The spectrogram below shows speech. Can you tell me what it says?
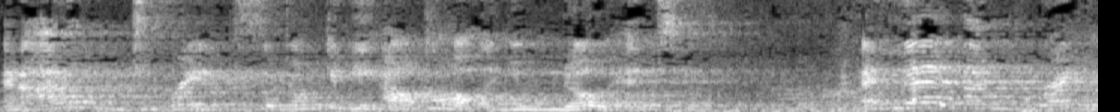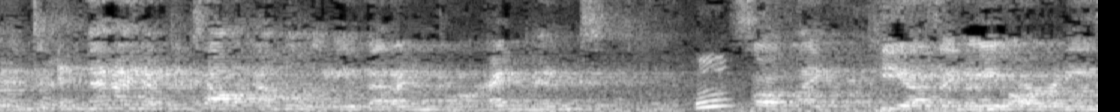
And I don't drink, so don't give me alcohol and you know it. And then I'm pregnant, and then I have to tell Emily that I'm pregnant. So I'm like, P.S. I know you already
